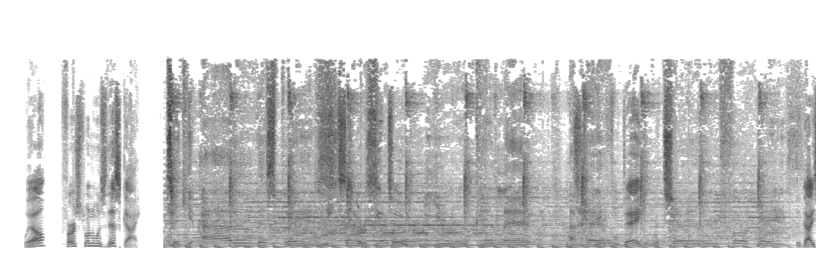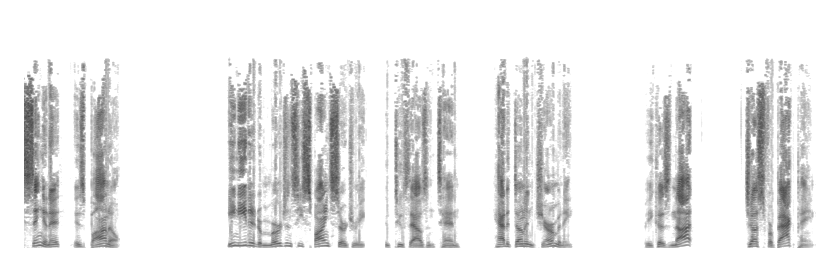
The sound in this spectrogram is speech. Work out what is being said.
Well, first one was this guy. Take you out of this place. Lead singer of U2. The guy singing it is Bono. He needed emergency spine surgery in 2010, had it done in Germany because not just for back pain,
